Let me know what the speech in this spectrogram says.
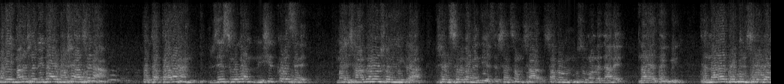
মানে মানুষের হৃদয় ভাষা আছে না তো তারা যে স্লোগান নিষিদ্ধ করেছে মানে সাধারণ সৈনিকরা সেই স্লোগানে দিয়েছে। সাধারণ মুসলমানরা জানে, নারায় তাকবীর। সে নারায় তাকবীর স্লোগান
